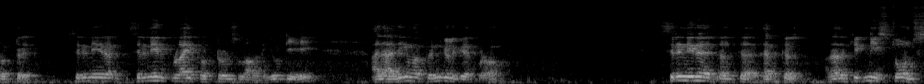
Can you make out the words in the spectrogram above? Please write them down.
தொற்று. சிறுநீரக சிறுநீர் குழாய் தொற்றுன்னு சொல்லுவாங்க யூடிஐ அது அதிகமாக பெண்களுக்கு ஏற்படும். சிறுநீரக கற்க கற்கள் அதாவது கிட்னி ஸ்டோன்ஸ்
